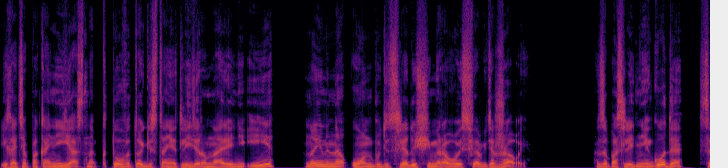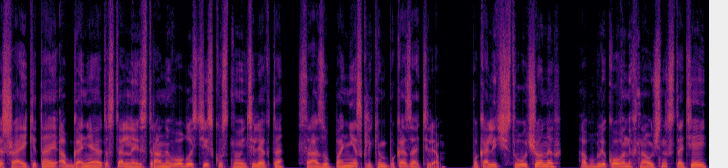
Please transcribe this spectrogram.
И хотя пока не ясно, кто в итоге станет лидером на арене ИИ, но именно он будет следующей мировой сверхдержавой. За последние годы США и Китай обгоняют остальные страны в области искусственного интеллекта сразу по нескольким показателям. По количеству ученых, опубликованных научных статей,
